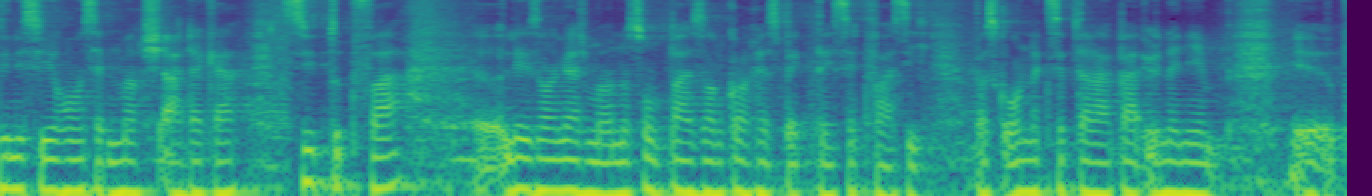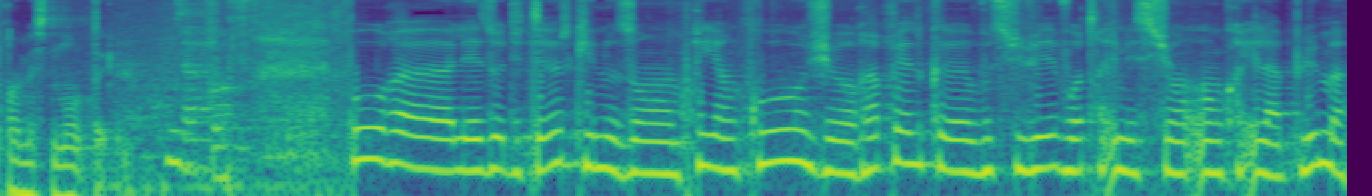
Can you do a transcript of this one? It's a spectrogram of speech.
initierons cette marche à Dakar si toutefois euh, les engagements ne sont pas encore respectés cette fois-ci parce qu'on n'acceptera pas une énième euh, promesse non. D'accord. Pour euh, les auditeurs qui nous ont pris en cours, je rappelle que vous suivez votre émission Et la plume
